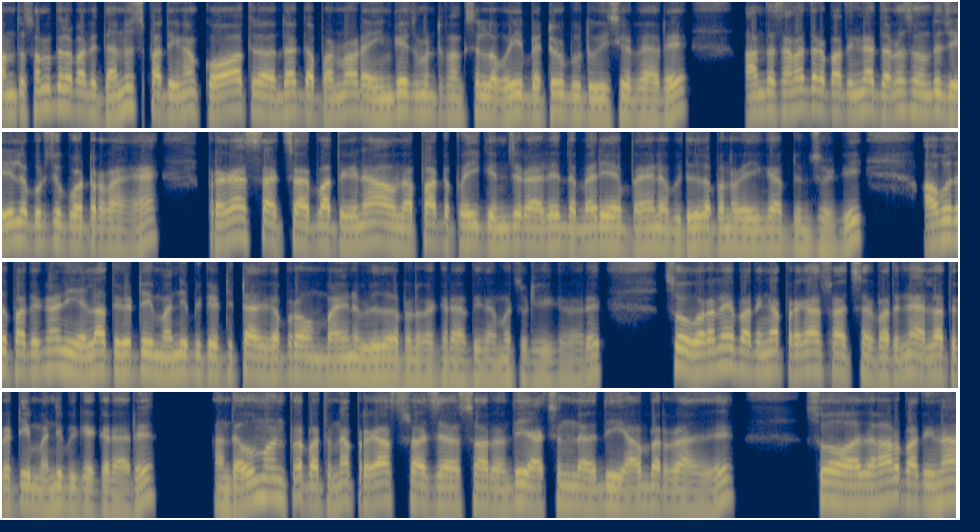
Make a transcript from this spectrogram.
அந்த சமயத்தில் பார்த்து தனுஷ் பார்த்தீங்கன்னா கோவத்தில் வந்து அந்த பொண்ணோட எங்கேஜ்மெண்ட் ஃபங்க்ஷனில் போய் பெட்ரோல் போட்டு வீசிடுறாரு அந்த சமயத்தில் பார்த்தீங்கன்னா தனுஷ் வந்து ஜெயிலில் பிடிச்சி போட்டுறாங்க பிரகாஷ் ராஜ் சார் பார்த்தீங்கன்னா அவங்க அப்பாட்ட போய் கெஞ்சுறாரு இந்த மாதிரி என் பையனை விடுதலை பண்ண வைங்க அப்படின்னு சொல்லி. அவர் பார்த்தீங்கன்னா நீ எல்லாத்துக்கிட்டையும் மன்னிப்பு கேட்டுட்டு அதுக்கப்புறம் உன் பையனை விடுதலை பண்ண வைக்கிற அப்படிங்கிற மாதிரி சொல்லியிருக்கிறாரு. ஸோ உடனே பார்த்தீங்கன்னா பிரகாஷ் ராஜ் சார் பார்த்தீங்கன்னா எல்லாத்துக்கிட்டையும் மன்னிப்பு கேட்குறாரு அந்த அவமானத்தில் பார்த்தீங்கன்னா பிரகாஷ் ராஜ் சார் வந்து ஆக்ஷனில் வந்து ஏற்படுறாரு ஸோ அதனால் பார்த்தீங்கன்னா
